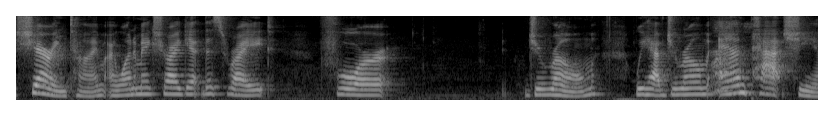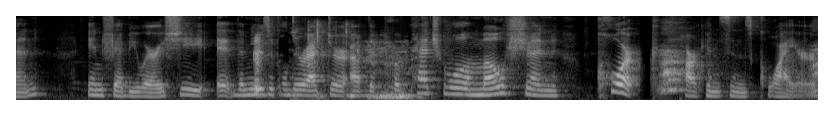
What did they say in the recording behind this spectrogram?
sharing time, I want to make sure I get this right for Jerome. We have Jerome and Pat Sheehan in February. She, eh, the musical director of the Perpetual Motion Cork Parkinson's Choir,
